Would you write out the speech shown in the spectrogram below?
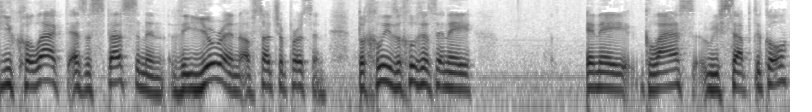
you collect as a specimen the urine of such a person, in a in a glass receptacle,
